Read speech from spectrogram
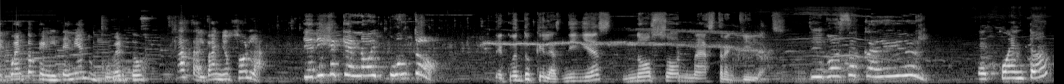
Te cuento que ni teniendo un cubierto, hasta el baño sola. Te dije que no y punto. Te cuento que las niñas no son más tranquilas. Te vas a caer. Te cuento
